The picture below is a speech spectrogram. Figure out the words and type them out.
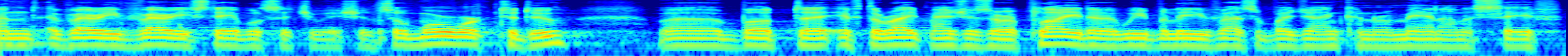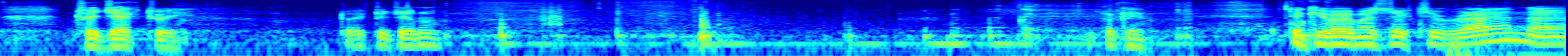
and a very, very stable situation. So more work to do, uh, but uh, if the right measures are applied, uh, we believe Azerbaijan can remain on a safe trajectory. Director General. Okay. Thank you very much, Dr. Ryan. Uh,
